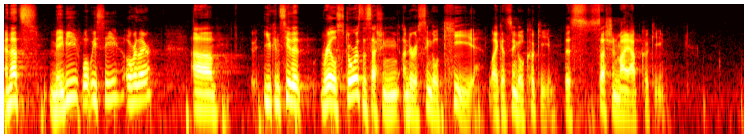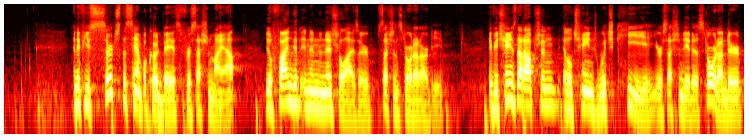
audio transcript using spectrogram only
And that's maybe what we see over there. Um, you can see that Rails stores the session under a single key, like a single cookie, this session myapp cookie. And if you search the sample code base for session myapp, you'll find it in an initializer, session store.rb. If you change that option, it'll change which key your session data is stored under,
